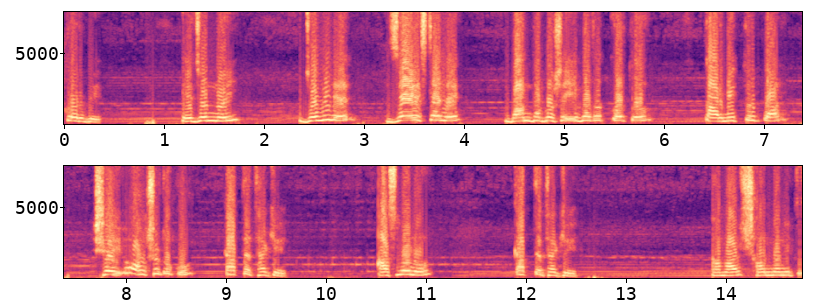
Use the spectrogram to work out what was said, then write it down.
করবে। এজন্যই জমিনের যে স্থানে বান্দা বসে ইবাদত করত, তার মৃত্যুর পর সেই অংশটুকু কাঁপতে থাকে। আসমানও কাঁপতে থাকে। আমার সম্মানিত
